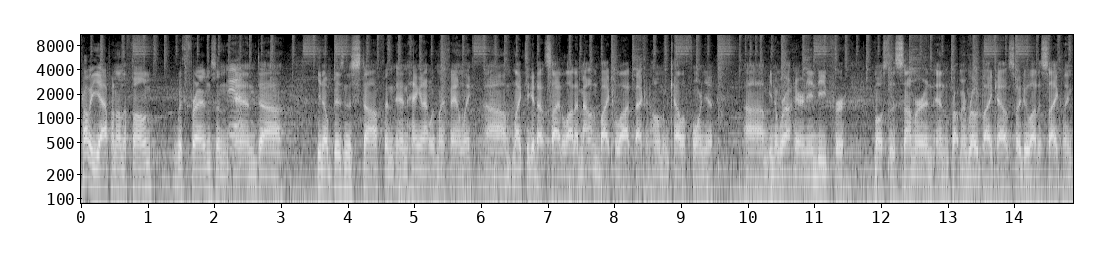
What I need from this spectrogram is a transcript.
probably yapping on the phone with friends and, yeah. and uh, you know, business stuff and, and hanging out with my family. Um, like to get outside a lot. I mountain bike a lot back at home in California. Um, you know, we're out here in Indy for most of the summer and, and brought my road bike out, so I do a lot of cycling.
